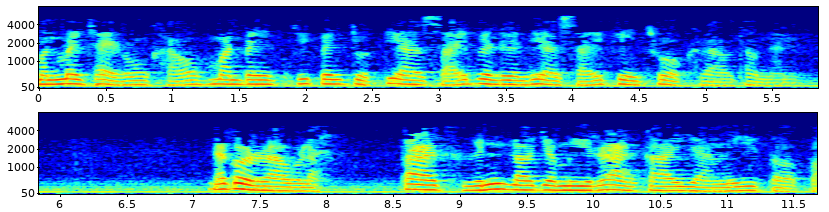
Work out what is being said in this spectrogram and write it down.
มันไม่ใช่ของเขา มันเป็นที่เป็นจุดที่อาศัยเป็นเรือนที่อาศัยเพียงชั่วคราวเท่านั้น แล้วก็เราล่ะ ถ้าขืนเราจะมีร่างกายอย่างนี้ต่อไป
